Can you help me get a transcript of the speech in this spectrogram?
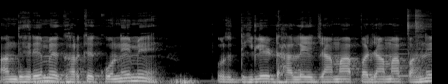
अंधेरे में घर के कोने में उस ढीले ढाले जामा पजामा पहने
